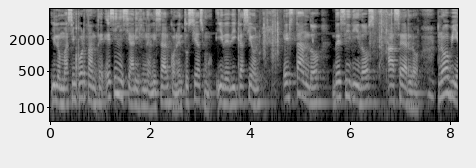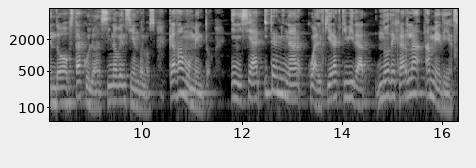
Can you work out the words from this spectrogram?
y lo más importante es iniciar y finalizar con entusiasmo y dedicación estando decididos a hacerlo, no viendo obstáculos, sino venciéndolos. Cada momento, iniciar y terminar cualquier actividad, no dejarla a medias.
